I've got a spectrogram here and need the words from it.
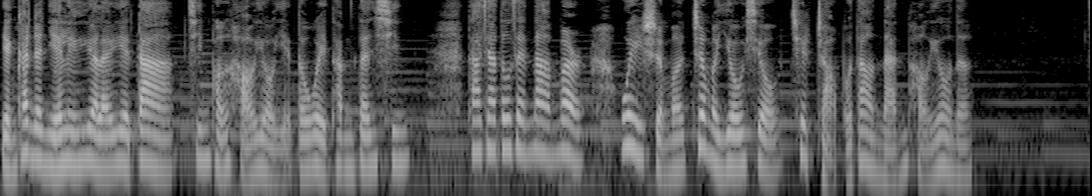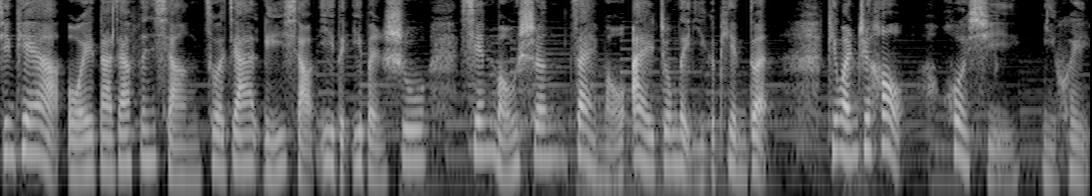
眼看着年龄越来越大，亲朋好友也都为她们担心。大家都在纳闷儿，为什么这么优秀却找不到男朋友呢？今天啊，我为大家分享作家李小艺的一本书《先谋生再谋爱》中的一个片段。听完之后，或许你会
